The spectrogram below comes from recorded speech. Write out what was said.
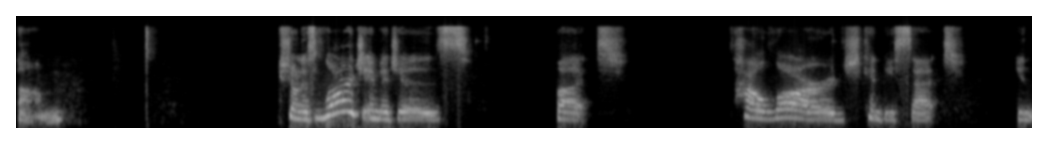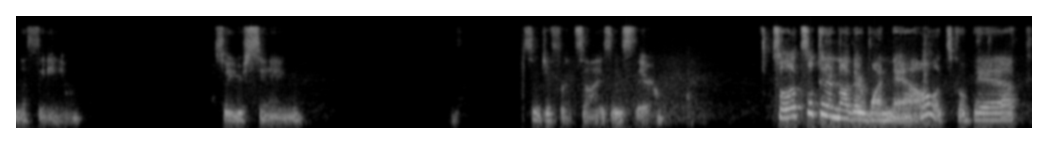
um, shown as large images, but how large can be set in the theme. So you're seeing some different sizes there. So let's look at another one now. Let's go back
